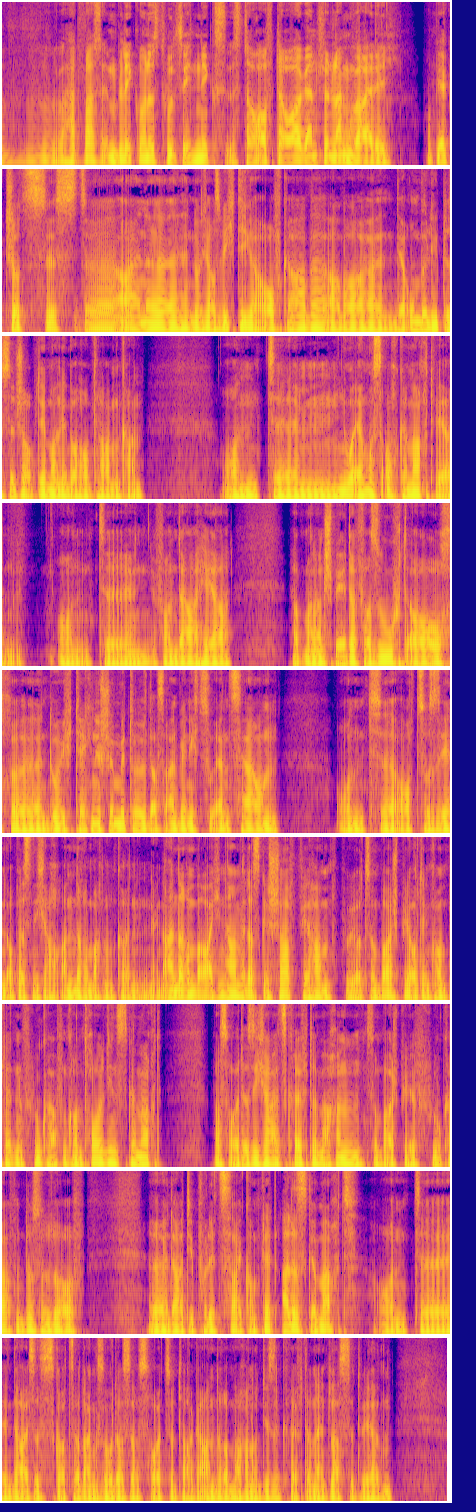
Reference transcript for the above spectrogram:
hat was im Blick und es tut sich nichts, ist doch auf Dauer ganz schön langweilig. Objektschutz ist äh, eine durchaus wichtige Aufgabe, aber der unbeliebteste Job, den man überhaupt haben kann. Und ähm, nur er muss auch gemacht werden. Und äh, von daher hat man dann später versucht, auch äh, durch technische Mittel das ein wenig zu entzerren und äh, auch zu sehen, ob es nicht auch andere machen können. In anderen Bereichen haben wir das geschafft. Wir haben früher zum Beispiel auch den kompletten Flughafenkontrolldienst gemacht, was heute Sicherheitskräfte machen, zum Beispiel Flughafen Düsseldorf. Äh, da hat die Polizei komplett alles gemacht und äh, da ist es Gott sei Dank so, dass das heutzutage andere machen und diese Kräfte dann entlastet werden.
